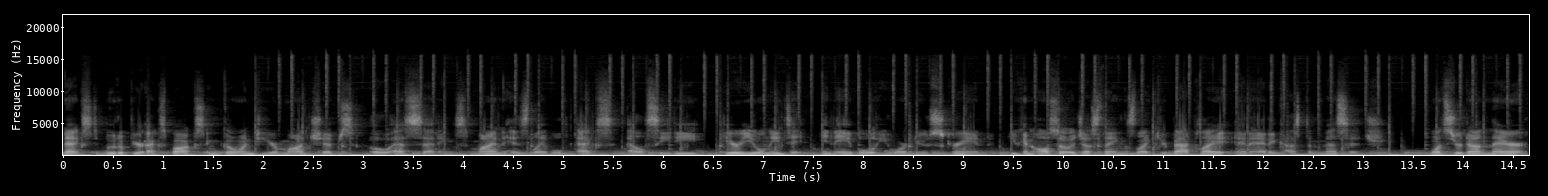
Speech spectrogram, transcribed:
Next, boot up your Xbox and go into your mod chip's OS settings. Mine is labeled XLCD. Here you will need to enable your new screen. You can also adjust things like your backlight and add a custom message. Once you're done there,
